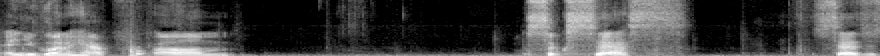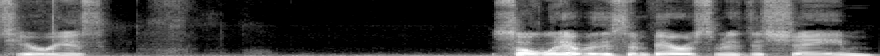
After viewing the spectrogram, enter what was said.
And you're going to have um, success, Sagittarius. So whatever this embarrassment, this shame,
